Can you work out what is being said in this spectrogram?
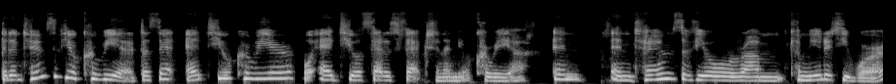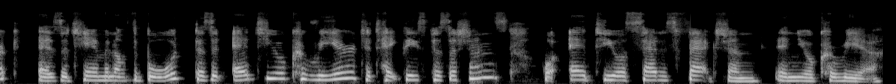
But in terms of your career, does that add to your career or add to your satisfaction in your career? In in terms of your um, community work as a chairman of the board, does it add to your career to take these positions or add to your satisfaction in your career?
